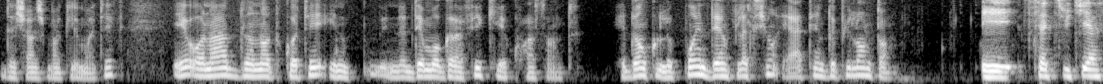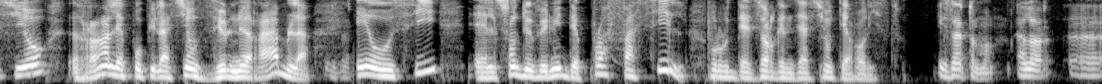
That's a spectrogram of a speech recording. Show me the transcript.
des changements climatiques. Et on a de notre côté une démographie qui est croissante. Et donc le point d'inflexion est atteint depuis longtemps. Et cette situation rend les populations vulnérables et aussi elles sont devenues des proies faciles pour des organisations terroristes. Exactement. Alors, euh,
